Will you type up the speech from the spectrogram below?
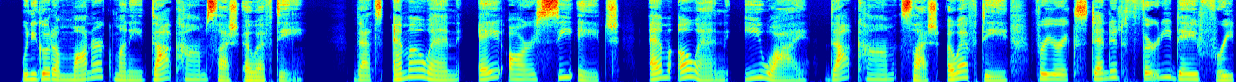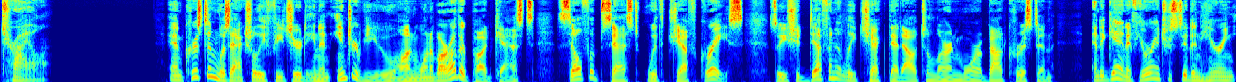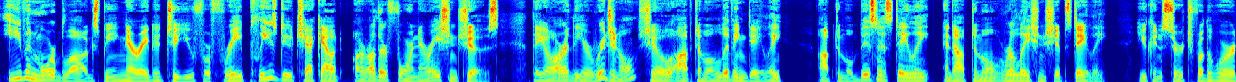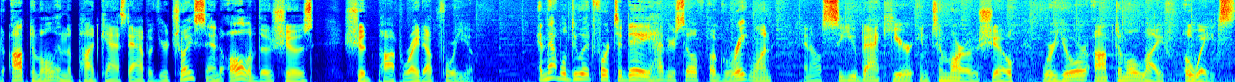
when you go to monarchmoney.com slash OFD. That's M O N A R C H M O N E Y dot com slash OFD for your extended 30 day free trial. And Kristin was actually featured in an interview on one of our other podcasts, Self Obsessed with Jeff Grace. So you should definitely check that out to learn more about Kristin. And again, if you're interested in hearing even more blogs being narrated to you for free, please do check out our other four narration shows. They are the original show, Optimal Living Daily, Optimal Business Daily, and Optimal Relationships Daily. You can search for the word optimal in the podcast app of your choice, and all of those shows should pop right up for you. And that will do it for today. Have yourself a great one, and I'll see you back here in tomorrow's show where your optimal life awaits.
